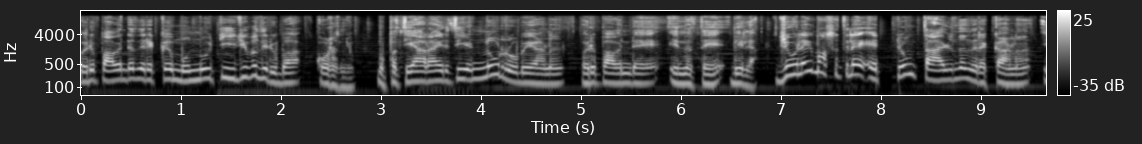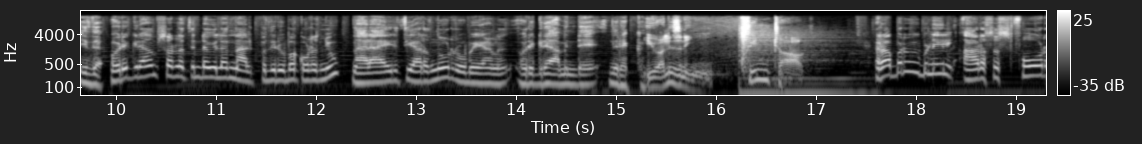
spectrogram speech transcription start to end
ഒരു പവന്റെ നിരക്ക് മുന്നൂറ്റി ഇരുപത് രൂപ കുറഞ്ഞു. മുപ്പത്തിയാറായിരത്തി എണ്ണൂറ് രൂപയാണ് ഒരു പവന്റെ ഇന്നത്തെ വില. ജൂലൈ മാസത്തിലെ ഏറ്റവും താഴ്ന്ന നിരക്കാണ് ഇത്. ഒരു ഗ്രാം സ്വർണത്തിന്റെ വില നാൽപ്പത് രൂപ കുറഞ്ഞു. നാലായിരത്തി അറുന്നൂറ് രൂപയാണ് ഒരു ഗ്രാമിന്റെ നിരക്ക്. ലിസണിംഗ് ഫിൻടോക് റബ്ബർ വിപണിയിൽ R S S four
